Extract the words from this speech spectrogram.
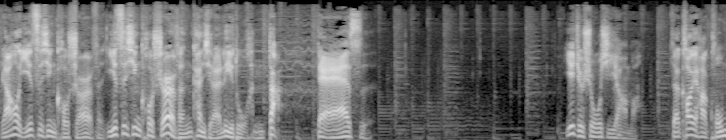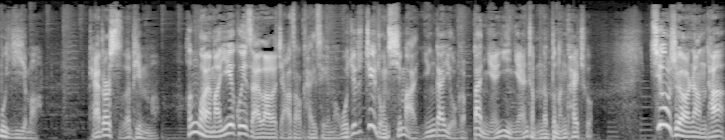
然后一次性扣十二分，一次性扣十二分，看起来力度很大，但是也就学习一下嘛，再考一下科目一嘛，看点视频嘛，很快嘛，也可以再拿到驾照开车嘛。我觉得这种起码应该有个半年、一年什么的不能开车，就是要让他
